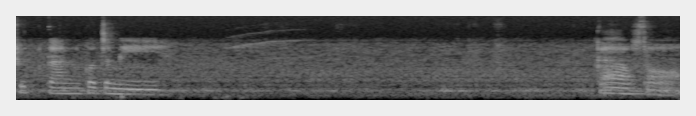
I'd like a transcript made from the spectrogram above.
ชุดกันก็จะมีเก้าสอง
